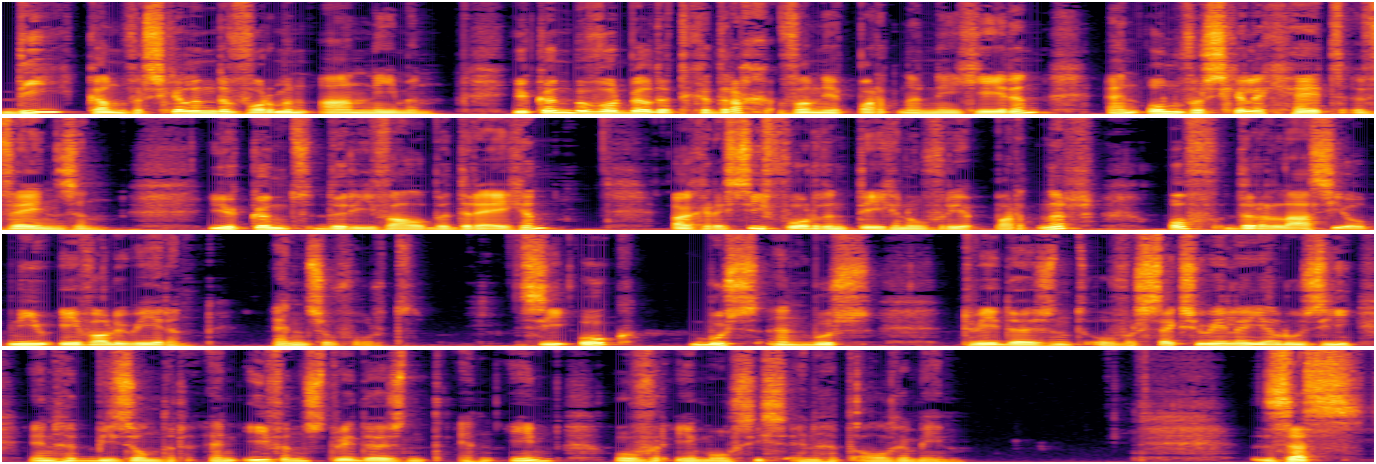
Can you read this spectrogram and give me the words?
Die kan verschillende vormen aannemen. Je kunt bijvoorbeeld het gedrag van je partner negeren en onverschilligheid veinzen. Je kunt de rivaal bedreigen, agressief worden tegenover je partner of de relatie opnieuw evalueren, enzovoort. Zie ook Bush en Bush 2000 over seksuele jaloezie in het bijzonder en Evans 2001 over emoties in het algemeen. 6.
